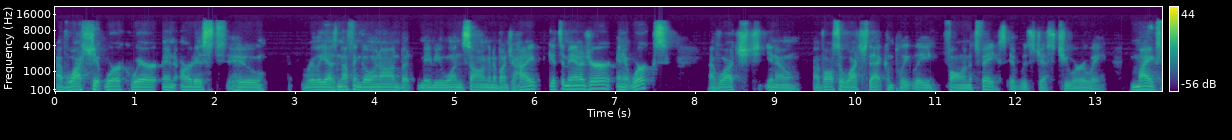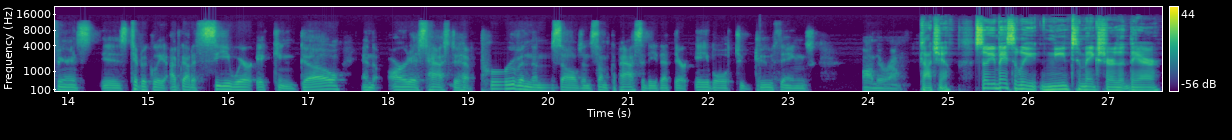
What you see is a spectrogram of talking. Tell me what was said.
I've watched it work where an artist who really has nothing going on but maybe one song and a bunch of hype gets a manager and it works. I've watched you know i've also watched that completely fall on its face. It was just too early my experience is typically i've got to see where it can go and the artist has to have proven themselves in some capacity that they're able to do things on their own Gotcha. So you basically need to make sure that they're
